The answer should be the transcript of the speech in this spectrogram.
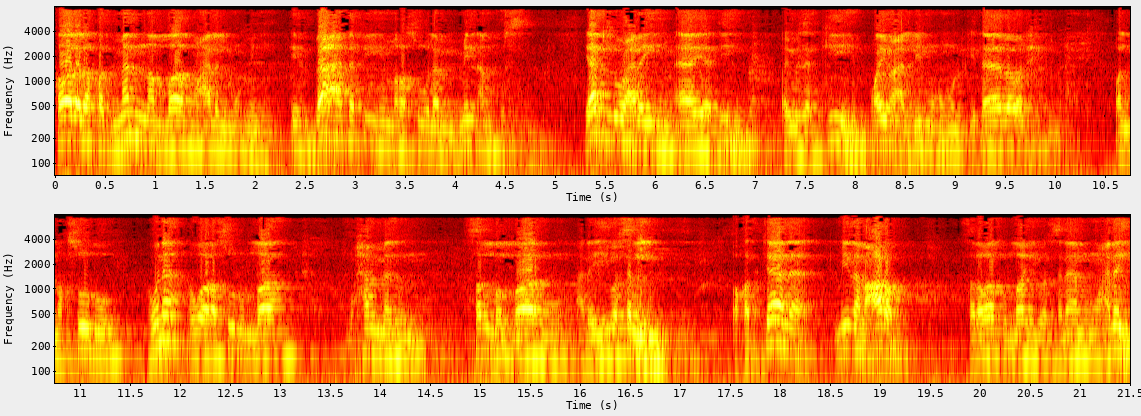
قال لقد من الله على المؤمنين إذ بعث فيهم رسولا من أنفسهم يتلو عليهم آياته ويزكيهم ويعلمهم الكتاب والحكمة. والمقصود هنا هو رسول الله محمد صلى الله عليه وسلم. وقد كان من العرب صلوات الله وسلامه عليه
